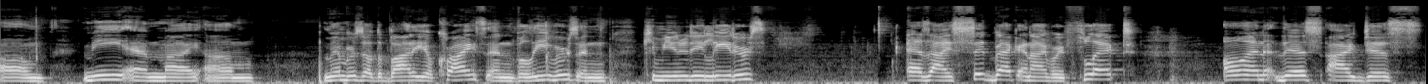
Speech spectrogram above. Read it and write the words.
um, me and my um, members of the body of Christ and believers and community leaders. As I sit back and I reflect on this. I just,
